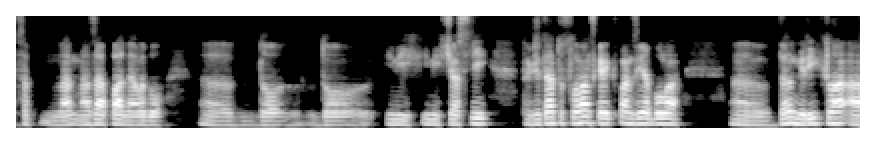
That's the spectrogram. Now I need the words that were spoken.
sa na, na západ, alebo e, do, do iných, iných častí. Takže táto slovanská expanzia bola e, veľmi rýchla a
